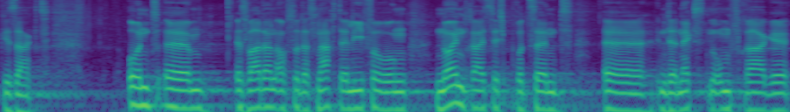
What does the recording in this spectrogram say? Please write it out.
gesagt. Und ähm, es war dann auch so, dass nach der Lieferung 39 Prozent äh, in der nächsten Umfrage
